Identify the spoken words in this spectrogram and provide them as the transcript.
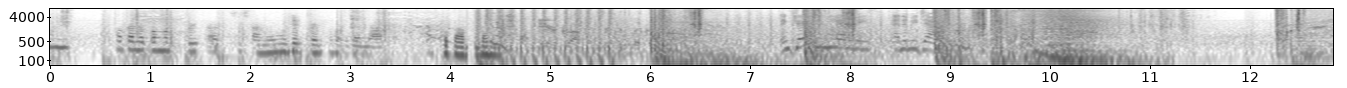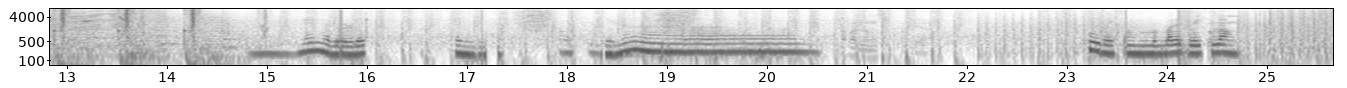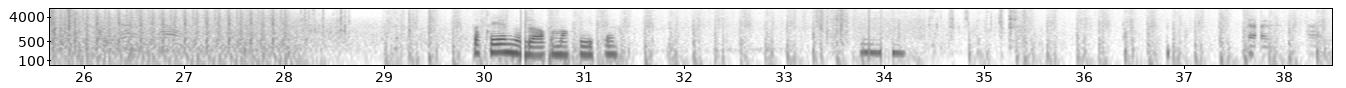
Ako talaga mag-first out sa sana. Hindi first out lalaban. Kalaban. Airdrop has been delivered. Engaging the enemies. Enemy down. Ay, malulot. Hindi. Ayan. Saka lang sa kaya. Uy, may kumabalik. Wait lang. Sakyan, wala akong makita.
